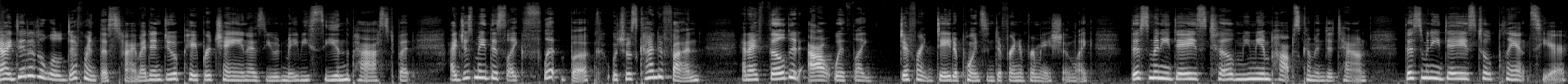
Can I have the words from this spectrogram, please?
Now, I did it a little different this time. I didn't do a paper chain as you would maybe see in the past, but I just made this like flip book, which was kind of fun. And I filled it out with like different data points and different information, like this many days till Mimi and Pops come into town, this many days till plants here.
